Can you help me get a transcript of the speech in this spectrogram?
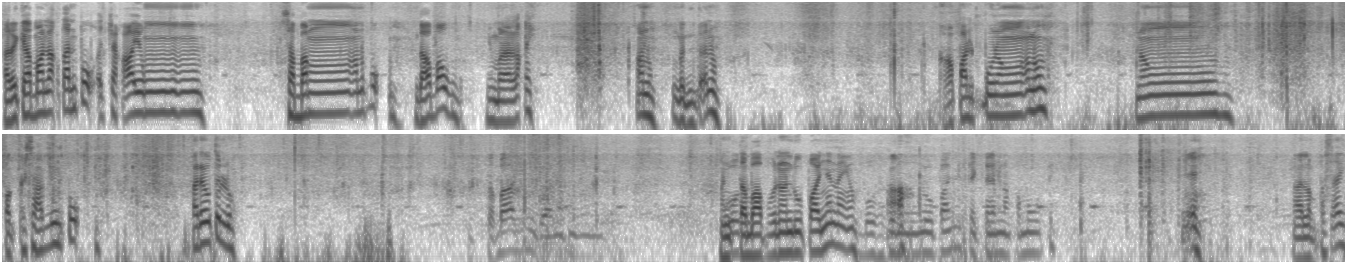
Hari ka malaktan po at saka yung sabang ano po, dabaw, yung malalaki. Ano, ang ganda ano. Kakapal po ng ano ng pagkasaging po. Pareho utol oh. Taba yung gawa ng Ang taba po ng lupa niya na yun. bugag Ah, ng lupa niya. Tagtanim ng kamuti. eh. Nalampas ay.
